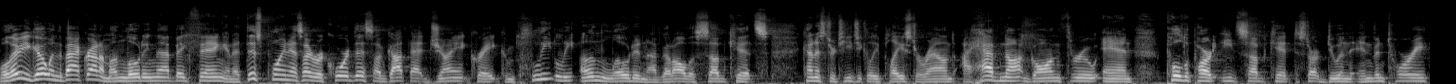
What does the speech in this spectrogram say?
Well, there you go in the background. I'm unloading that big thing. And at this point, as I record this, I've got that giant crate completely unloaded and I've got all the sub kits kind of strategically placed around. I have not gone through and pulled apart each sub kit to start doing the inventory.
